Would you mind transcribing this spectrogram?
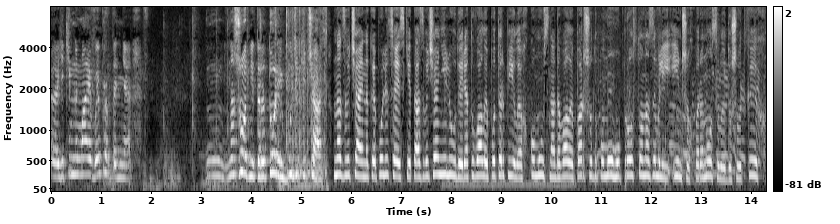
е, яким немає виправдання на жодній території в будь-який час. Надзвичайники, поліцейські та звичайні люди рятували потерпілих. Комусь надавали першу допомогу просто на землі, інших переносили до швидких.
